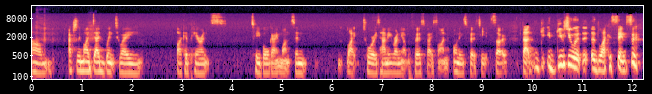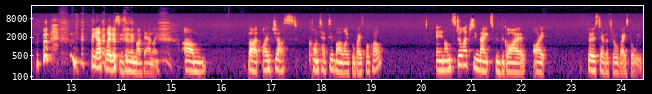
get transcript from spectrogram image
Um, actually, my dad went to a like a parents' t-ball game once and like tore his hammy running up the first baseline on his first hit. So that it gives you a, a, like a sense of the athleticism in my family. Um, but I just contacted my local baseball club, and I'm still actually mates with the guy I first ever threw a baseball with,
